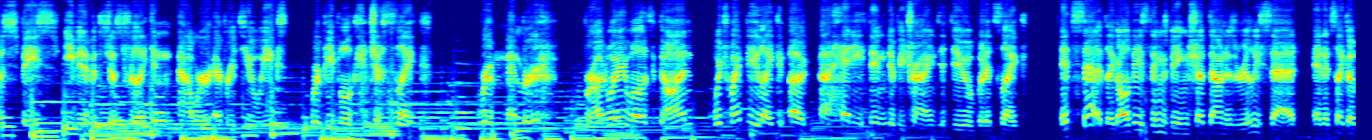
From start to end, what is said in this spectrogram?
a space, even if it's just for like an hour every two weeks, where people can just like remember Broadway while it's gone, which might be like a, a heady thing to be trying to do, but it's like it's sad. Like all these things being shut down is really sad, and it's like a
